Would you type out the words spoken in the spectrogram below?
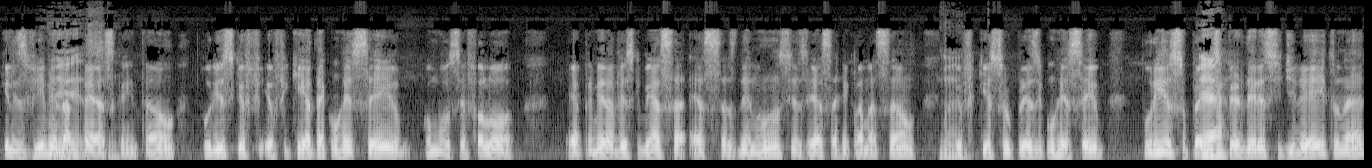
que eles vivem isso. da pesca, então, por isso que eu, eu fiquei até com receio, como você falou, é a primeira vez que vem essa, essas denúncias e essa reclamação. É. Eu fiquei surpreso e com receio por isso, para é. eles perderem esse direito, né?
